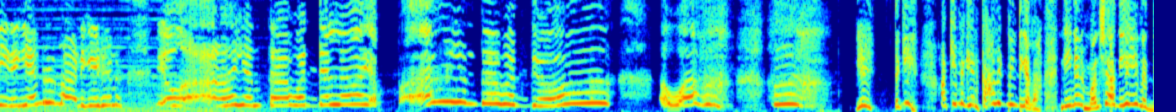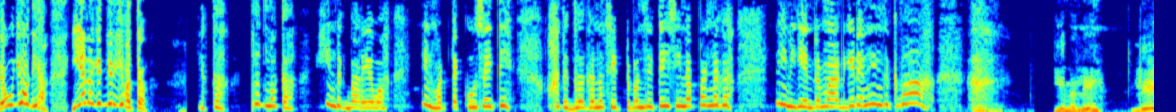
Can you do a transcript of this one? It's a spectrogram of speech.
ನಿನಗೇನ್ರ ಮಾಡಿಗಿಡೇನು? ಯವ್ವ, ಎಂತ ಒದ್ದೆಲ್ಲ, ಯಪ್ಪ, ಎಂತ ಒದ್ದೆ. ಅವ್ವ. ಏ, ತೆಗಿ, ಆಕಿ ಮ್ಯಾಗ್ ಏನ್ ಕಾಲಿಟ್ ನಿಂತಿಯಲ್ಲ? ನೀನೇನ್ ಮನುಷ್ಯ ಅದಿಯಾ ಏನು ದೆವ್ಗೆ ಹೋದ್ಯಾ ಏನಾಗೈತಿ ನಿನಗೆ ಇವತ್ತು ಯಕ್ಕ ಪದ್ಮಕ್ಕ ಹಿಂದಕ್ ಬಾರ ಯವ್ವ ನಿನ್ ಹೊಟ್ಟೆ ಕೂಸೈತಿ ಅದ ಗಗನ ಸಿಟ್ಟು ಬಂದೈತಿ ಸೀನಪ್ಪಣ್ಣಗ ನಿನಗೇನ್ರ ಮಾಡಿಗಿಡೇನು ಹಿಂದಕ್ ಬಾ ಏನಲೇ ಲೇ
